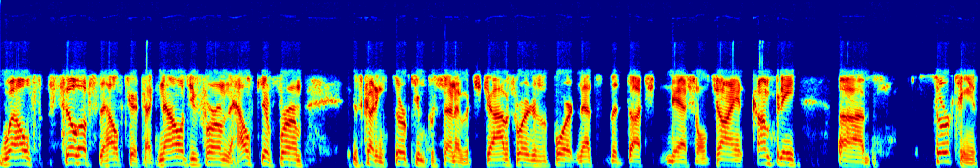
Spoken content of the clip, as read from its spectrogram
12th, Philips, the healthcare technology firm, the healthcare firm, is cutting 13% of its jobs, Reuters report, and that's the Dutch national giant company. Uh, 13th,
